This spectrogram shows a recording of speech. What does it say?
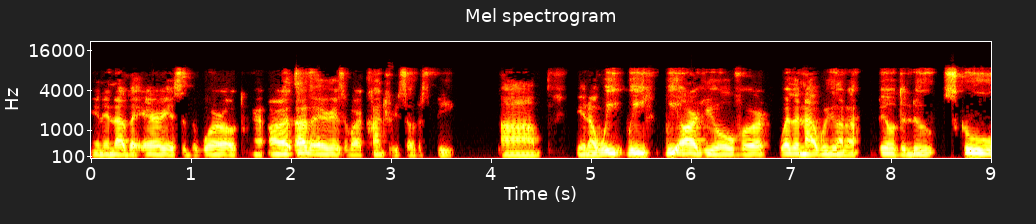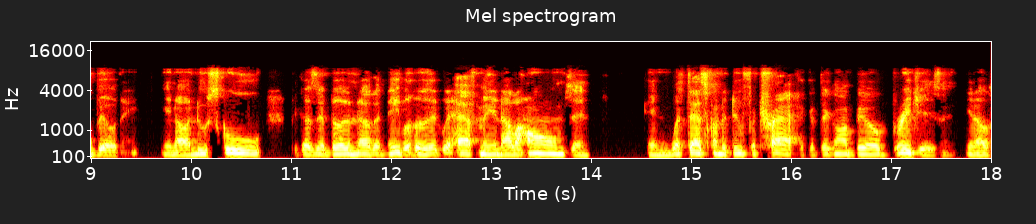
and in other areas of the world or other areas of our country, so to speak. Um, you know, we we we argue over whether or not we're going to build a new school building, you know, a new school because they're building another neighborhood with half million dollar homes and and what that's going to do for traffic if they're going to build bridges and you know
